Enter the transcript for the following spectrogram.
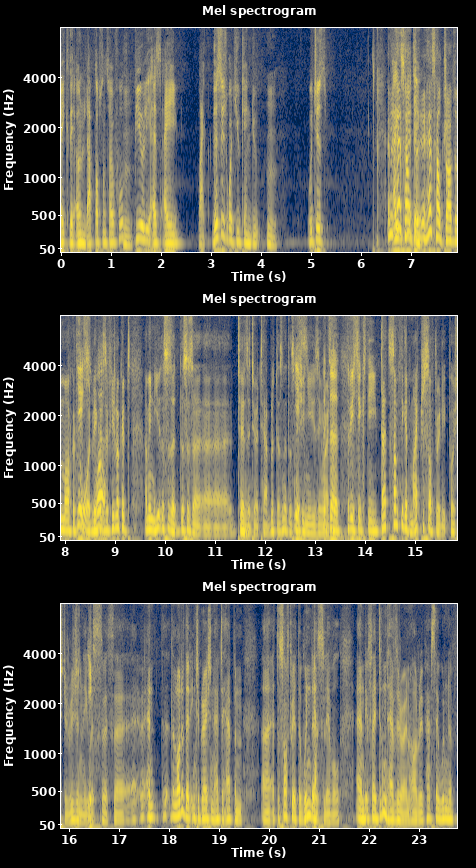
make their own laptops and so forth Mm. purely as a like this is what you can do, which is And it I has helped. think- It has helped drive the market Yes, forward because well- if you look at, I mean, you, this is a this is a, a, a turns into a tablet, doesn't it? This yes, machine you're using right it's now. a 360. that's something that Microsoft really pushed originally Yes. with with uh, and a lot of that integration had to happen uh, at the software at the Windows level. And if they didn't have their own hardware, perhaps they wouldn't have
